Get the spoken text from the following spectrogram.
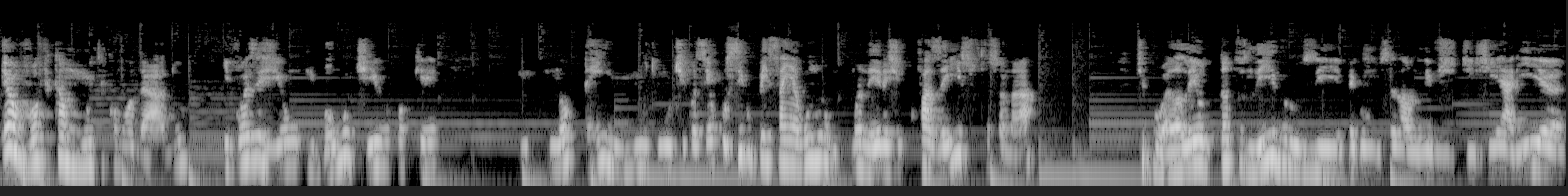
eu vou ficar muito incomodado e vou exigir um, um, bom motivo, porque não tem muito motivo assim. Eu consigo pensar em algumas maneiras de fazer isso funcionar. Tipo, ela leu tantos livros e pegou, sei lá, um livro de engenharia,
